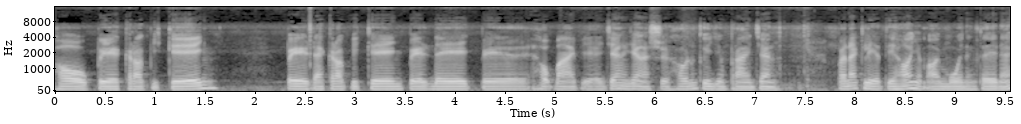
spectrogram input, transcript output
候ពេលក្រោកពីគេង ពេលដែលក្រោយពីគេងពេលដេកពេលហូបបាយពេលអីចឹងអញ្ចឹងអាស្រហូនគឺយើងប្រើអញ្ចឹងប៉ុន្តែគ្លីឧទាហរណ៍ខ្ញុំឲ្យមួយហ្នឹងទេណា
